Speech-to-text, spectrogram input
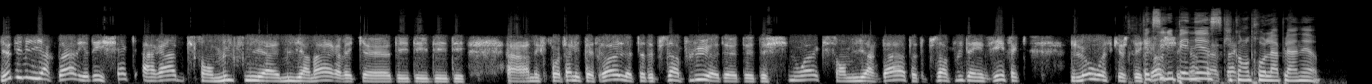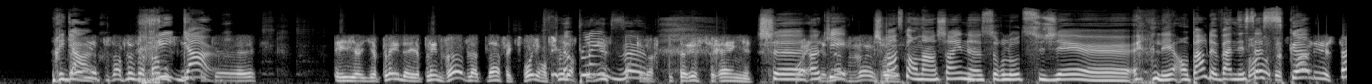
Il y a des milliardaires, il y a des chèques arabes qui sont multimillionnaires avec euh, des, des, des, des- en exploitant les pétroles. Tu as de plus en plus euh, de, de, de Chinois qui sont milliardaires, tu as de plus en plus d'Indiens. Fait que là où est-ce que je décroche, c'est les pénis qui contrôlent la planète. Rigueur. il y a de plus en plus de Rigueur. Et il y a- il y a plein de, il y a plein de veuves là-dedans. Fait que tu vois, ils ont tué leur plein de veuves. leur clitoris règne. Je- Ouais, OK. veuves, pense qu'on enchaîne euh, sur l'autre sujet. euh. On parle de Vanessa Bon, Scott. les stats,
